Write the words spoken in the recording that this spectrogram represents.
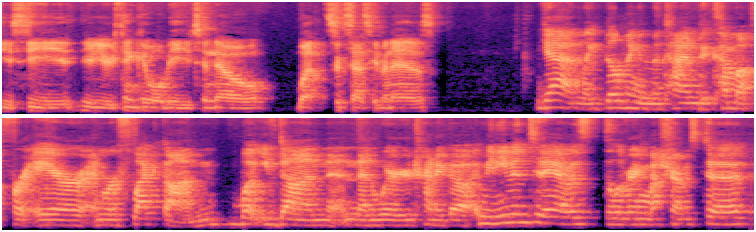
you see, you think it will be to know what success even is yeah, and like building in the time to come up for air and reflect on what you've done and then where you're trying to go. I mean, even today I was delivering mushrooms to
